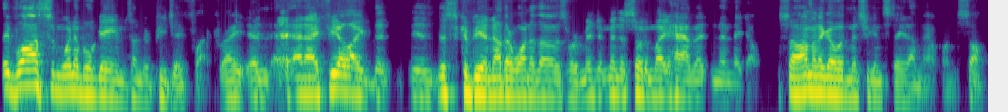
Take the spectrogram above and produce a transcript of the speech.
they've lost some winnable games under PJ Fleck, right? And and I feel like that this could be another one of those where Minnesota might have it and then they don't. So I'm gonna go with Michigan State on that one. So.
